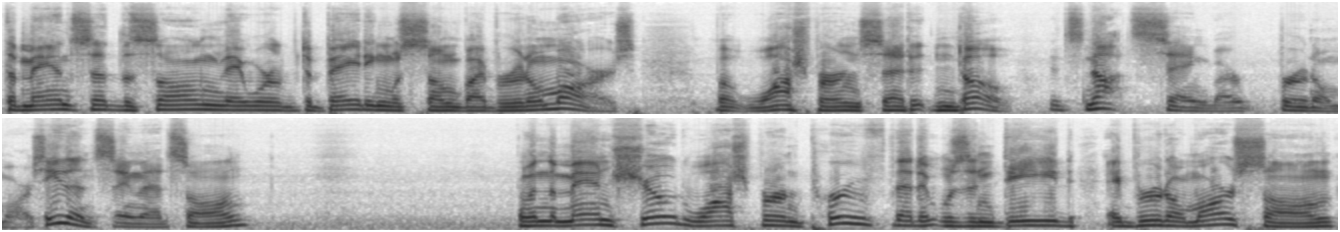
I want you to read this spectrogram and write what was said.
The man said the song they were debating was sung by Bruno Mars, but Washburn said no, it's not sang by Bruno Mars. He didn't sing that song. When the man showed Washburn proof that it was indeed a Bruno Mars song,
